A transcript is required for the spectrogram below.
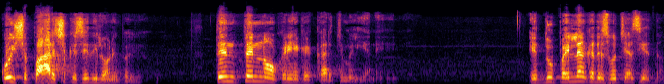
ਕੋਈ ਸਿਫਾਰਿਸ਼ ਕਿਸੇ ਦੀ ਲਾਉਣੀ ਪਈ। ਤਿੰਨ ਤਿੰਨ ਨੌਕਰੀਆਂ ਕਿ ਘਰ 'ਚ ਮਿਲੀਆਂ ਨੇ। ਇਦੋਂ ਪਹਿਲਾਂ ਕਦੇ ਸੋਚਿਆ ਸੀ ਇਦਾਂ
